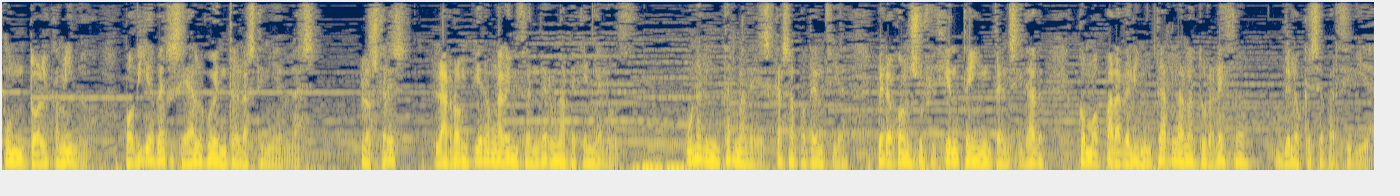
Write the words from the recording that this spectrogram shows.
Junto al camino podía verse algo entre las tinieblas. Los tres la rompieron al encender una pequeña luz. Una linterna de escasa potencia, pero con suficiente intensidad como para delimitar la naturaleza de lo que se percibía.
